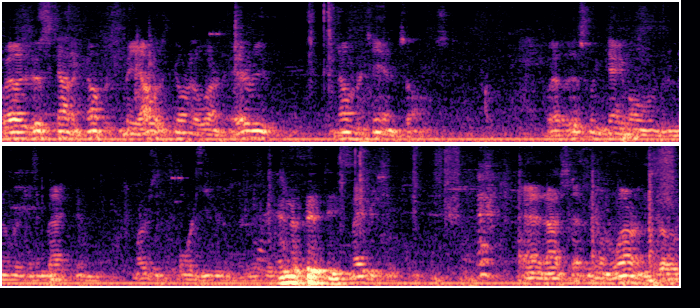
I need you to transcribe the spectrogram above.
Well, just kind of comforts me. I was gonna learn every number ten songs. Well, this one came on, you know, in back in, where's it, forty years? ago. In the fifties. Maybe sixty. And I said, I'm gonna learn, so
